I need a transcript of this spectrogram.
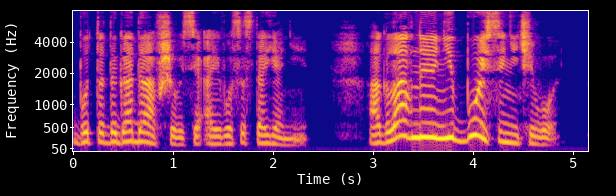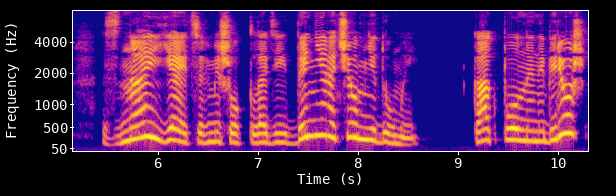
будто догадавшегося о его состоянии. А главное, не бойся ничего. Знай, яйца в мешок клади, да ни о чем не думай. Как полный наберешь,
